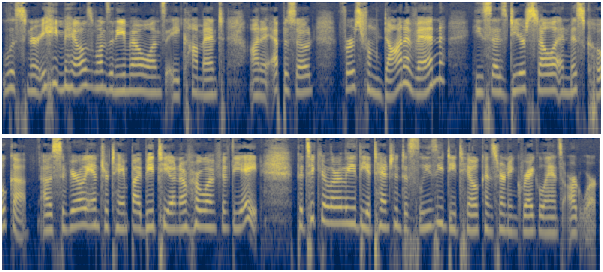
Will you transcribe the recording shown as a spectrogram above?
listener emails. One's an email, one's a comment on an episode. First from Donovan. He says, Dear Stella and Miss Cocca, I was severely entertained by BTO number 158, particularly the attention to sleazy detail concerning Greg Land's artwork.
